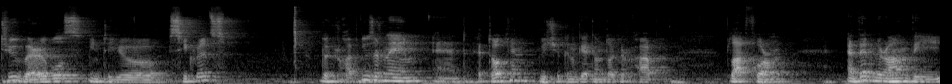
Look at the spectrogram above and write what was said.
two variables into your secrets, Docker Hub username and a token, which you can get on Docker Hub platform. And then we run the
